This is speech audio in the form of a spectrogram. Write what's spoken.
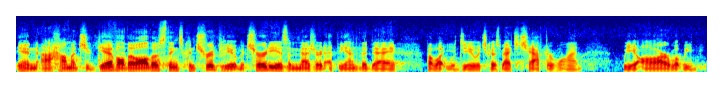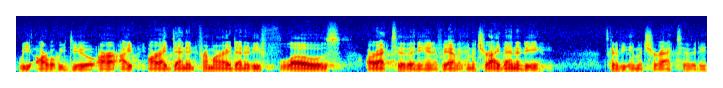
in uh, how much you give, although all those things contribute. Maturity is measured at the end of the day by what you do, which goes back to chapter one. We are what we, we are what we do. Our, our identity, from our identity flows our activity. And if we have an immature identity, it's going to be immature activity.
